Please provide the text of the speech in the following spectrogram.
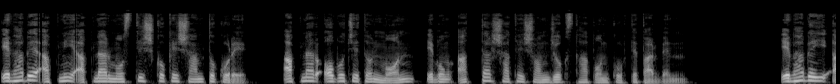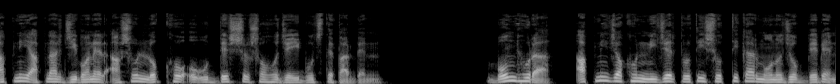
এভাবে আপনি আপনার মস্তিষ্ককে শান্ত করে, আপনার অবচেতন মন এবং আত্মার সাথে সংযোগ স্থাপন করতে পারবেন। এভাবেই আপনি আপনার জীবনের আসল লক্ষ্য ও উদ্দেশ্য সহজেই বুঝতে পারবেন। বন্ধুরা, আপনি যখন নিজের প্রতি সত্যিকার মনোযোগ দেবেন,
